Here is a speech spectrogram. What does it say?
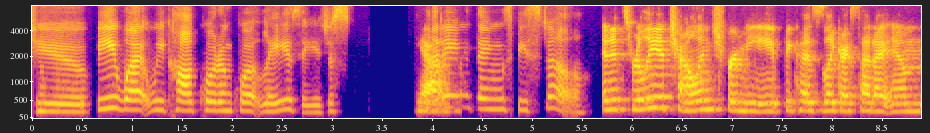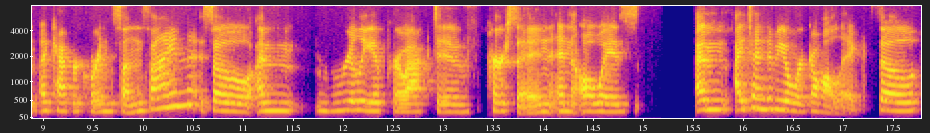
to mm-hmm. be what we call quote unquote lazy, just yeah. letting things be still. And it's really a challenge for me because, like I said, I am a Capricorn sun sign. So I'm really a proactive person and always I'm I tend to be a workaholic. So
